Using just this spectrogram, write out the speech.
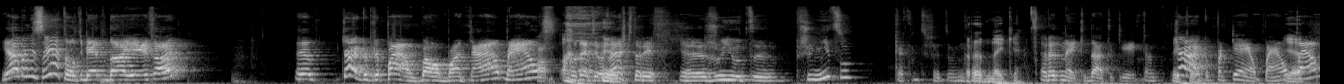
я бы не советовал тебе туда ехать. Э, баус? Вот эти, вот, знаешь, которые э, жуют э, пшеницу. Как что это у них? Реднеки. Реднеки, да, такие. Там, Такой. «Чак, патяу, пау, Я- пау».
